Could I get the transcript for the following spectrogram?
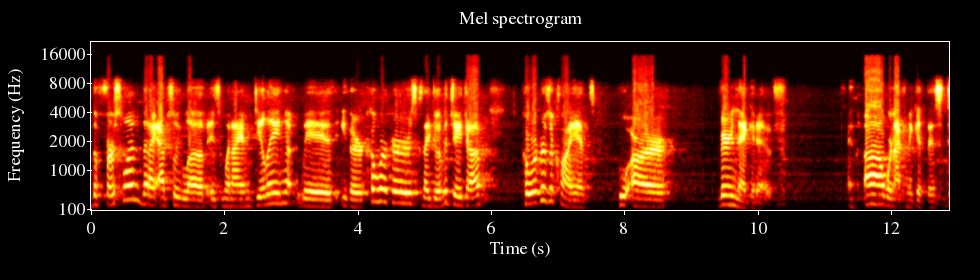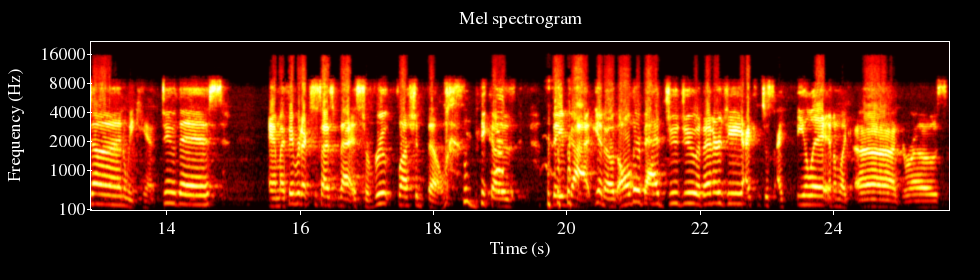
the first one that I absolutely love is when I am dealing with either coworkers, because I do have a J job, coworkers or clients who are very negative. And, oh, we're not going to get this done. We can't do this and my favorite exercise for that is to root, flush, and fill because they've got, you know, all their bad juju and energy. I can just, I feel it and I'm like, ah, gross,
